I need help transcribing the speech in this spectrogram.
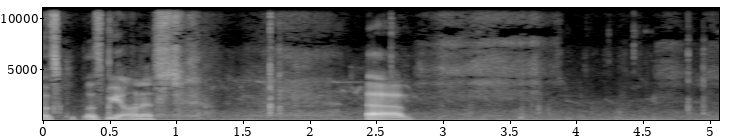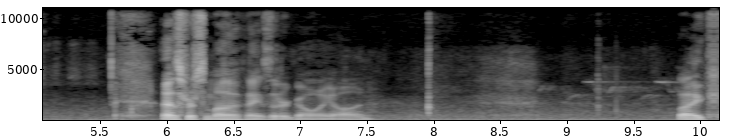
Let's let's be honest. Um, as for some other things that are going on, like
